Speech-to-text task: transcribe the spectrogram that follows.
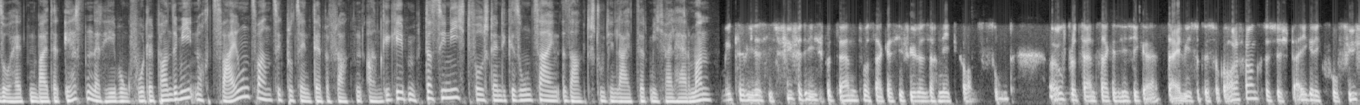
So hätten bei der ersten Erhebung vor der Pandemie noch 22 Prozent der Befragten angegeben, dass sie nicht vollständig gesund seien, sagt Studienleiter Michael Herrmann. Mittlerweile sind es 35 Prozent, die sagen, sie fühlen sich nicht ganz gesund. 11 Prozent sagen, sie seien teilweise oder sogar krank. Das ist eine Steigerung von 5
